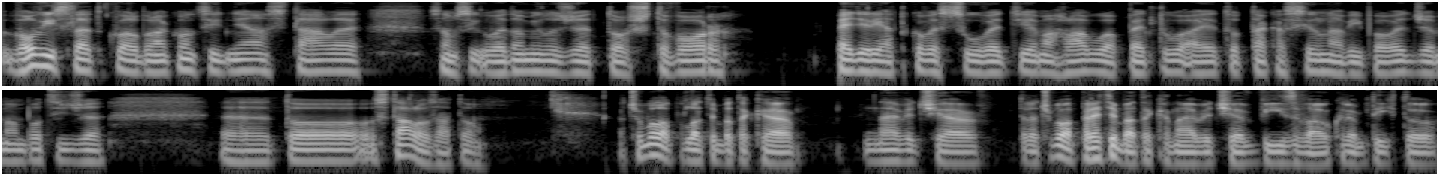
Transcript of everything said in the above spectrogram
vo výsledku, alebo na konci dňa stále som si uvedomil, že to štvor 5-riadkové súvetie má hlavu a petu a je to taká silná výpoveď, že mám pocit, že e, to stálo za to. A čo bola podľa teba taká najväčšia teda čo bola pre teba taká najväčšia výzva okrem týchto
